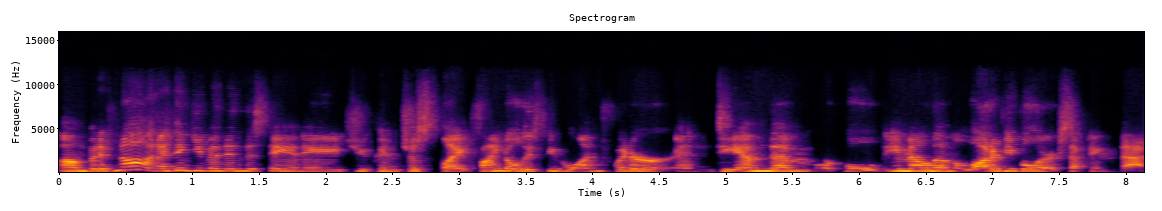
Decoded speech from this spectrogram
Um, but if not, I think even in this day and age, you can just like find all these people on Twitter and DM them or cold email them. A lot of people are accepting that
